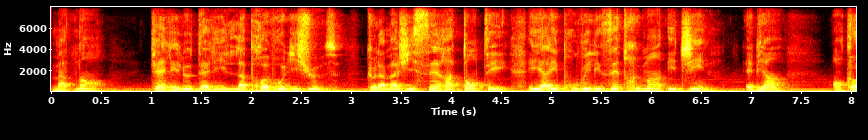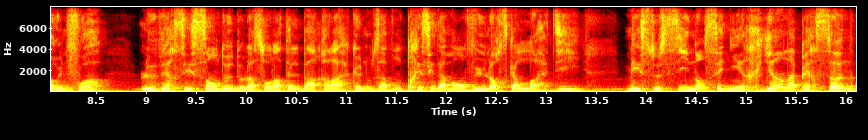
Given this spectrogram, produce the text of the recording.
Maintenant, quel est le dalil, la preuve religieuse, que la magie sert à tenter et à éprouver les êtres humains et djinns? Eh bien, encore une fois, le verset 102 de la sourate Al-Baqarah que nous avons précédemment vu lorsqu'Allah dit Mais ceci n'enseignait rien à personne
